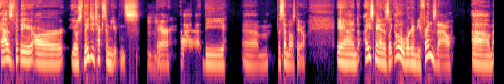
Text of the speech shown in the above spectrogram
as they are you know so they detect some mutants Mhm. there uh the um the sentinels do. And iceman is like oh we're gonna be friends now um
